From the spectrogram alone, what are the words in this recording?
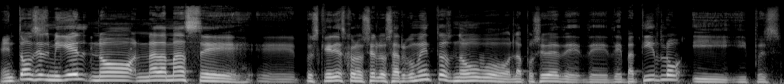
Entonces, Miguel, no, nada más, eh, eh, pues querías conocer los argumentos, no hubo la posibilidad de, debatirlo y, pues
